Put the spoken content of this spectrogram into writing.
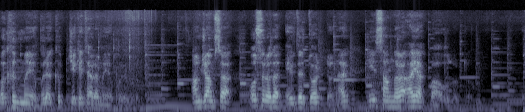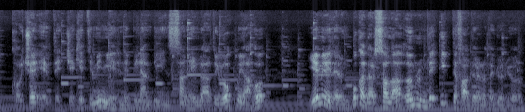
bakınmaya bırakıp ceketi aramaya koyulurdu. Amcamsa o sırada evde dört döner, insanlara ayak bağı olurdu. Koca evde ceketimin yerini bilen bir insan evladı yok mu yahu? Yemin ederim bu kadar salağı ömrümde ilk defa bir arada görüyorum.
